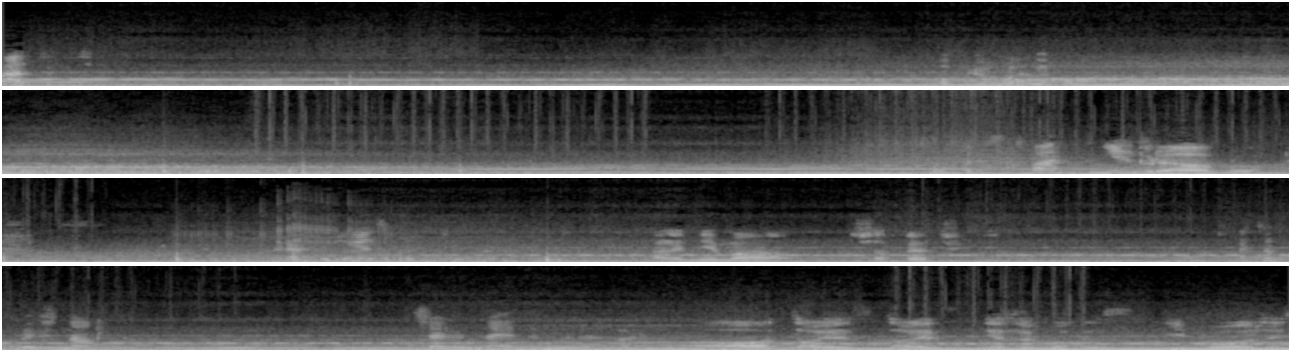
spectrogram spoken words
Super, stwarz, nie Brawo. Gratuluję. Ale nie ma szafeczki. A co powiesz na... Czerw na jeden? O, to jest, to jest niezły pomysł. I położyć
